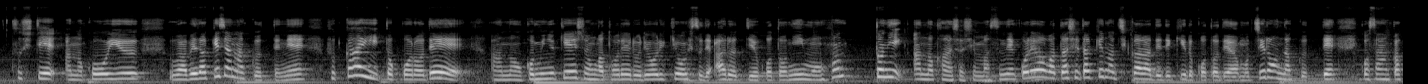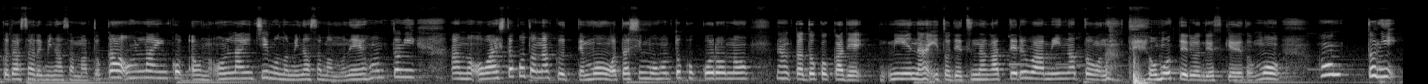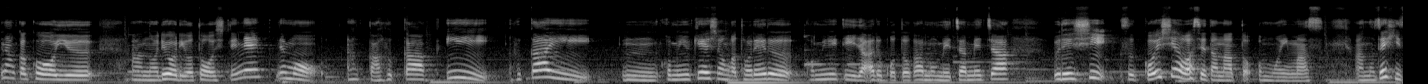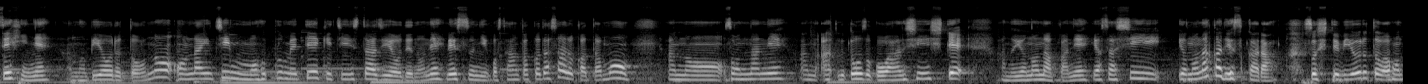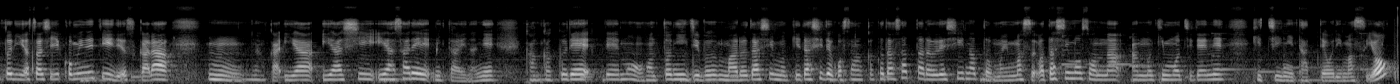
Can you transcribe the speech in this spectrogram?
そしてあのこういう上辺だけじゃなくってね深いところであのコミュニケーションが取れる料理教室であるっていうことにもう本当当にあの感謝しますね。これは私だけの力でできることではもちろんなくってご参加くださる皆様とかオンラインあのオンラインチームの皆様もね本当にあのお会いしたことなくっても私も本当心のなんかどこかで見えない糸でつながってるわみんなとなんて思ってるんですけれども本当になんかこういうあの料理を通してねでもなんか深い深い、うん、コミュニケーションが取れるコミュニティであることがもうめちゃめちゃ嬉しいすっごい幸せだなと思います。あのぜひぜひねあのビオルトのオンラインチームも含めてキッチンスタジオでのねレッスンにご参加くださる方もあのそんなねあのあどうぞご安心してあの世の中ね優しい世の中ですから そしてビオルトは本当に優しいコミュニティですからうんなんか癒癒し癒されみたいなね感覚ででもう本当に自分丸出しむき出しでご参加くださったら嬉しいなと思います。私もそんなあの気持ちでねキッチンに立っておりますよ。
